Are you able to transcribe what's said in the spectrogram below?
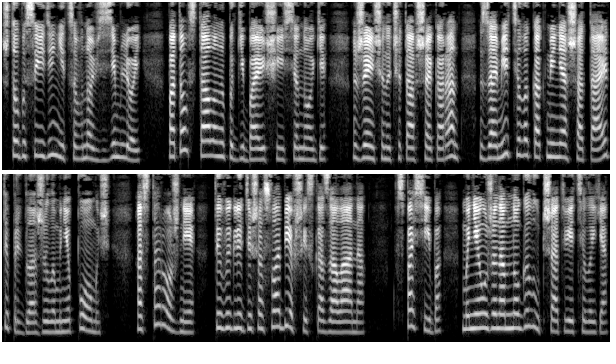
чтобы соединиться вновь с землей, потом встала на подгибающиеся ноги. Женщина, читавшая Коран, заметила, как меня шатает и предложила мне помощь. «Осторожнее, ты выглядишь ослабевшей», — сказала она. «Спасибо, мне уже намного лучше», — ответила я.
